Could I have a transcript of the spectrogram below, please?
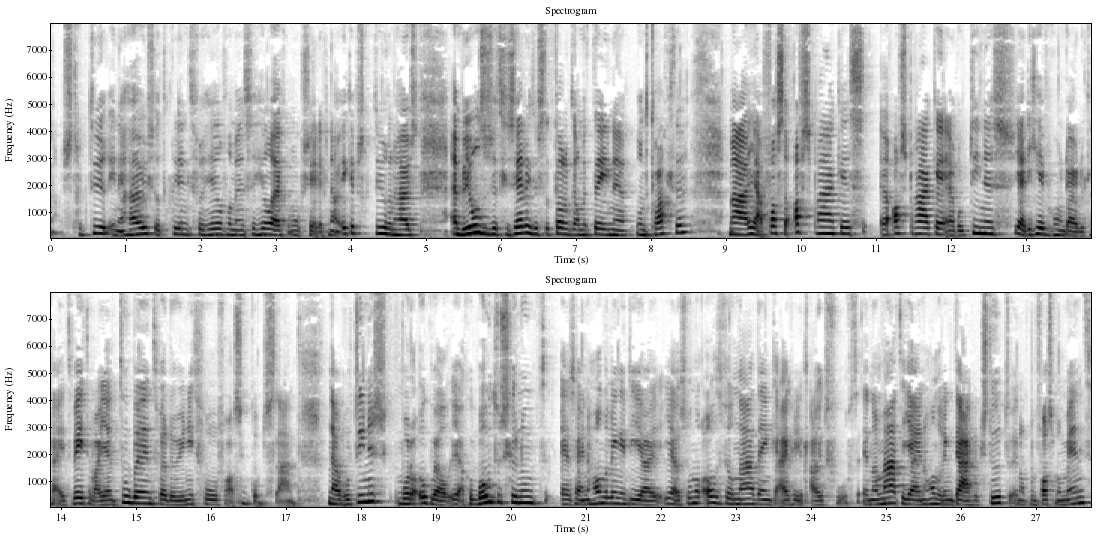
Nou, structuur in een huis, dat klinkt voor heel veel mensen heel erg ongezellig. Nou, ik heb structuur in huis en bij ons is het gezellig, dus dat kan ik dan meteen uh, ontkrachten. Maar ja, vaste afspraken, uh, afspraken en routines, ja, die geven gewoon duidelijkheid. Weten waar je aan toe bent, waardoor je niet voor verrassing komt te staan. Nou, routines worden ook wel ja, gewoontes genoemd en zijn handelingen die jij ja, zonder al te veel nadenken eigenlijk uitvoert. En naarmate jij een handeling dagelijks doet en op een vast moment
